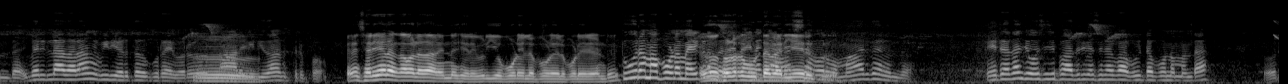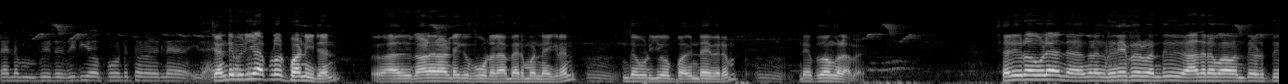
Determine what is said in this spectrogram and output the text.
இந்த இவர் இல்லாதாலாம் அங்கே வீடியோ எடுத்தது குறைவு ஒரு நாலு வீடியோ தான் எடுத்திருப்போம். ஏன்னா சரியான கவலை தான் என்ன செய்யற வீடியோ போடையில போடையில போடையிலண்டு தூரமா போன மாதிரி தொடர்பு விட்ட மாதிரியே இருக்கு. மாதிரி தான் இருந்தேன் லேட்டாக தான் யோசிச்சு பார்த்துட்டு வச்சுனா வீட்டை போனோம்டா ரெண்டு வீடு வீடியோ போட்டு தொழில ரெண்டு வீடியோ அப்லோட் பண்ணிட்டேன். அது நாலு நாளைக்கு போடலாம் பெருமன் நினைக்கிறேன். இந்த வீடியோ இன்றைய வரும். இன்றைய புதன்கிழமை. சரி உறவுகளே அந்த எங்களுக்கு நிறைய பேர் வந்து ஆதரவாக வந்து எடுத்து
